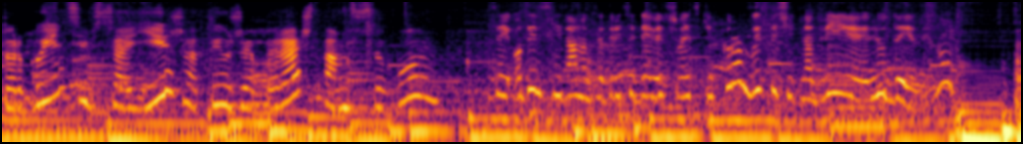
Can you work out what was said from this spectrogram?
торбинці вся їжа, ти вже береш там з собою. Цей один сніданок за 39 шведських крон вистачить на дві людини. Ну,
